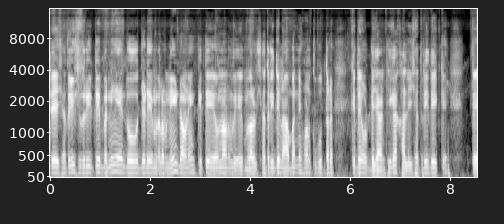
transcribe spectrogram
ਤੇ ਛਤਰੀ ਛਤਰੀ ਤੇ ਬੰਨੀਏ। ਦੋ ਜਿਹੜੇ ਮਤਲਬ ਨਹੀਂ ਡਾਉਣੇ, ਕਿਤੇ ਉਹਨਾਂ ਨੂੰ ਵੇ- ਮਤਲਬ ਛਤਰੀ ਤੇ ਨਾ ਬੰਨੇ, ਹੁਣ ਕਬੂਤਰ ਕਿਤੇ ਉੱਡ ਜਾਣ। ਠੀਕ ਆ ਖਾਲੀ ਛਤਰੀ ਦੇਖ ਕੇ। ਤੇ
